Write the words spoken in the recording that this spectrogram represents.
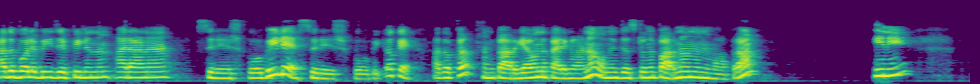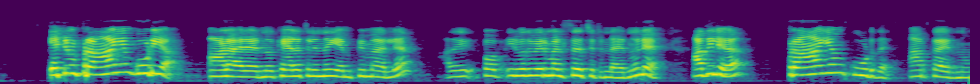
അതുപോലെ ബി ജെ പിയിൽ നിന്നും ആരാണ്? സുരേഷ് ഗോപി അല്ലെ? സുരേഷ് ഗോപി. ഓക്കെ അതൊക്കെ നമുക്ക് അറിയാവുന്ന കാര്യങ്ങളാണ്. ഒന്ന് ജസ്റ്റ് ഒന്ന് പറഞ്ഞു തന്നു മാത്രം. ഇനി ഏറ്റവും പ്രായം കൂടിയ ആളാരായിരുന്നു? കേരളത്തിൽ നിന്ന് എം പിമാരിൽ അത് ഇപ്പൊ ഇരുപത് പേര് മത്സരിച്ചിട്ടുണ്ടായിരുന്നു അല്ലെ? അതിൽ പ്രായം കൂടുതൽ ആർക്കായിരുന്നു?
